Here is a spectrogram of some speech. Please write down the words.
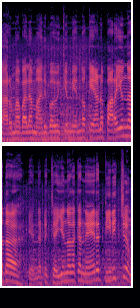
കർമ്മബലം അനുഭവിക്കും എന്നൊക്കെയാണ് പറയുന്നത്. എന്നിട്ട് ചെയ്യുന്നതൊക്കെ നേരെ തിരിച്ചും.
